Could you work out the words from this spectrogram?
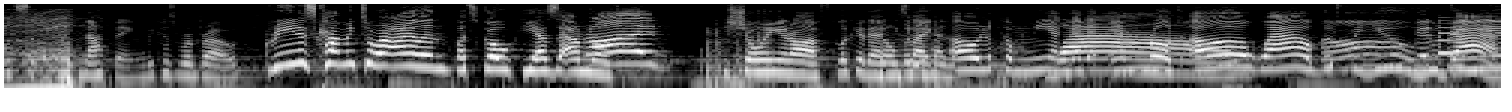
With, s- with nothing because we're broke. Green is coming to our island. Let's go. He has the emerald. Run. He's showing it off. Look at him. Nobody He's like, oh, look at me. I got an emerald. Oh, wow. Good for Oh, you. Good you for that.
